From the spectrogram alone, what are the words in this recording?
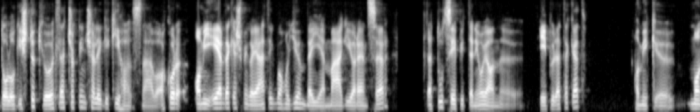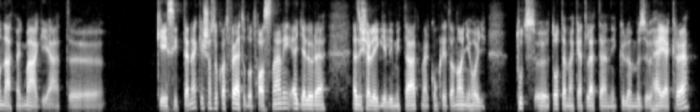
dolog is tök jó ötlet, csak nincs eléggé kihasználva. Akkor ami érdekes még a játékban, hogy jön be ilyen mágia rendszer, tehát tudsz építeni olyan épületeket, amik mannát meg mágiát készítenek, és azokat fel tudod használni. Egyelőre ez is eléggé limitált, mert konkrétan annyi, hogy tudsz totemeket letenni különböző helyekre,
